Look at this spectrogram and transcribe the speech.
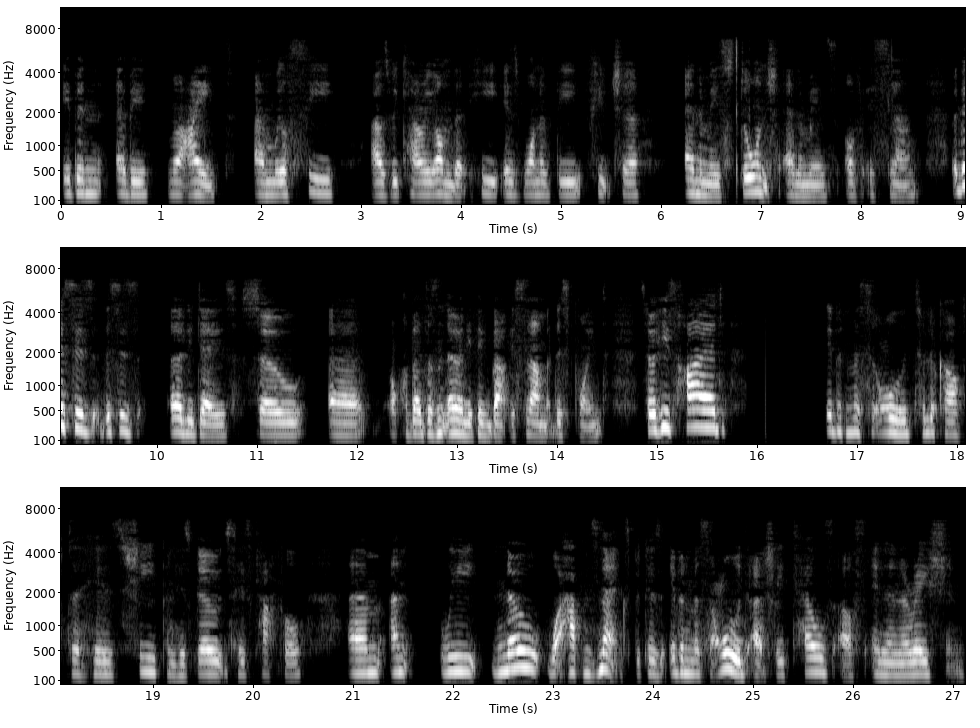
ibn Abi Mu'ayt. And we'll see as we carry on that he is one of the future enemies, staunch enemies of Islam. But this is this is early days, so uh, Uqba doesn't know anything about Islam at this point. So he's hired Ibn Mas'ud to look after his sheep and his goats, his cattle. Um, and we know what happens next because Ibn Mas'ud actually tells us in a narration.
